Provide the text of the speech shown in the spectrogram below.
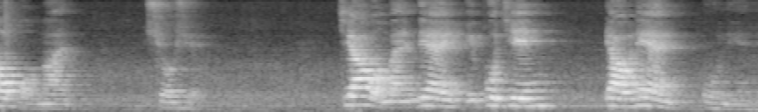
教我们修学，教我们念一部经要念五年，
